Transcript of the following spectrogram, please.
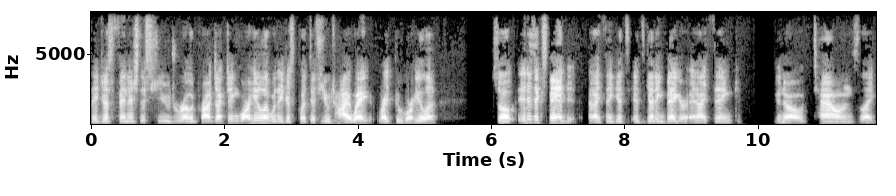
they just finished this huge road project in Guarjila where they just put this huge highway right through Guarjila. So it is expanded, and I think it's it's getting bigger. And I think, you know, towns like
